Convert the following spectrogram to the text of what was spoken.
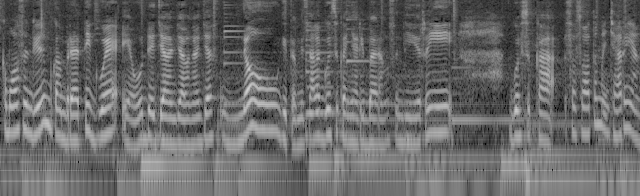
ke mall sendirian bukan berarti gue ya udah jalan-jalan aja no gitu. Misalnya gue suka nyari barang sendiri, gue suka sesuatu mencari yang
